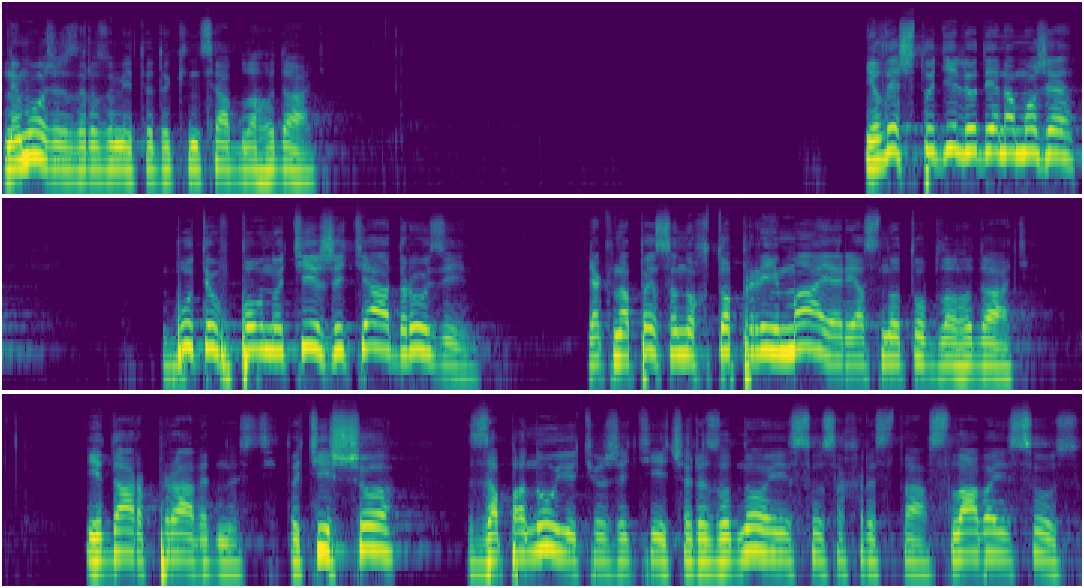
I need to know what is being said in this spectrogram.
не можеш зрозуміти до кінця благодать. І лише тоді людина може бути в повноті життя, друзі, як написано, хто приймає рясноту благодаті і дар праведності, то ті, що запанують у житті через одного Ісуса Христа. Слава Ісусу!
